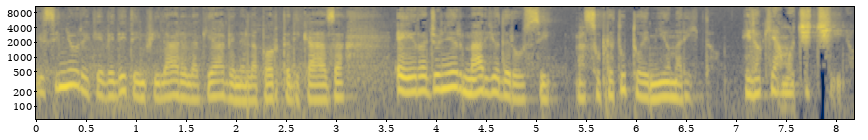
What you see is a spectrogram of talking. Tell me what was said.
Il signore che vedete infilare la chiave nella porta di casa è il ragionier Mario De Rossi, ma soprattutto è mio marito e lo chiamo Ciccino.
